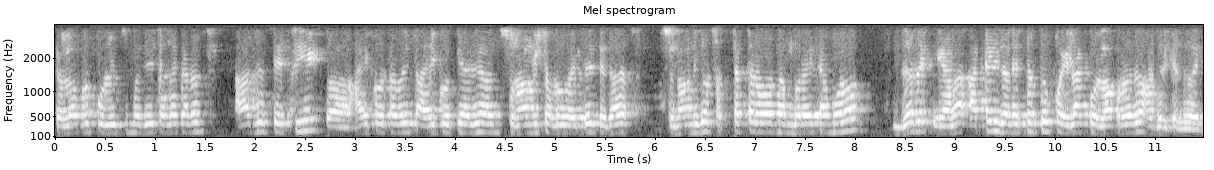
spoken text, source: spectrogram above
कोल्हापूर पोलीसमध्ये त्याला कारण आज त्याची हायकोर्टामध्ये तारीख होती आणि सुनावणी चालू व्हायची त्याचा सुनावणीचा सत्याहत्तरावा नंबर आहे. त्यामुळं जर याला अटक झाली तर तो पहिला कोल्हापुरात हजर केला जाईल.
